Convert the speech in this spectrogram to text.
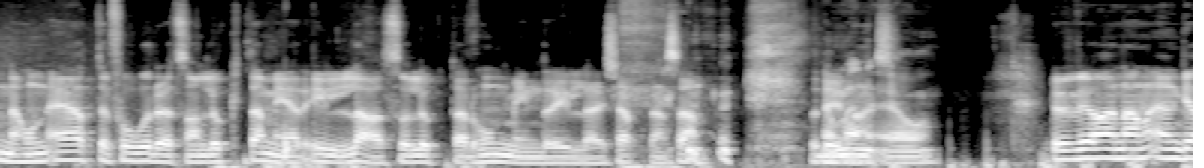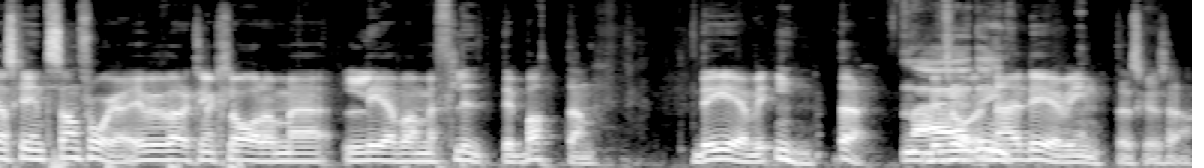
När hon äter fodret som luktar mer illa så luktar hon mindre illa i käften sen. Så det är Ja, men, nice. ja. Du, vi har en, en ganska intressant fråga. Är vi verkligen klara med leva med flit-debatten? Det är vi inte. Nej, vi tror, det är- nej, det är vi inte skulle jag säga.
